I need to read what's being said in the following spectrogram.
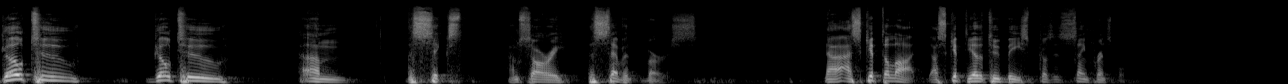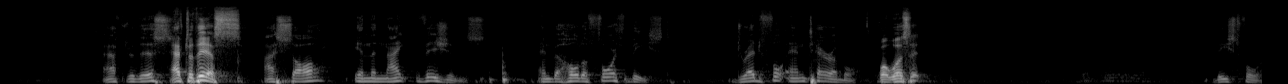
Go to, go to um, the sixth, I'm sorry, the seventh verse. Now, I skipped a lot. I skipped the other two beasts because it's the same principle. After this, After this, I saw in the night visions, and behold, a fourth beast, dreadful and terrible. what was it? Beast four.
